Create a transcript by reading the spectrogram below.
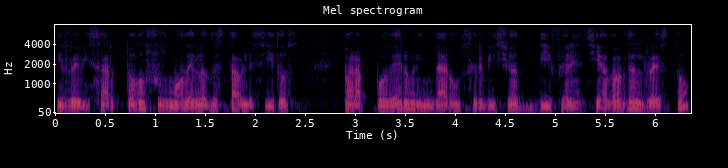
y revisar todos sus modelos establecidos para poder brindar un servicio diferenciador del resto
